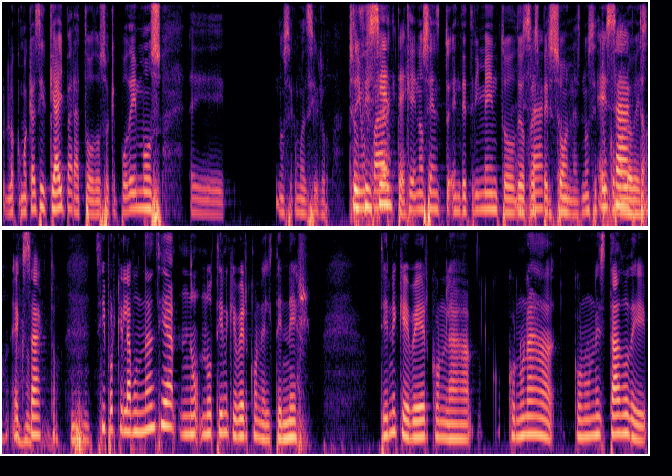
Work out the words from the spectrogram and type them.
lo, como acabas de decir, que hay para todos o que podemos eh, no sé cómo decirlo, suficiente. que no sea en, detrimento de otras personas. No sé tú cómo lo ves. Exacto, Sí, porque la abundancia no, no tiene que ver con el tener, tiene que ver con la, con una, con un estado de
